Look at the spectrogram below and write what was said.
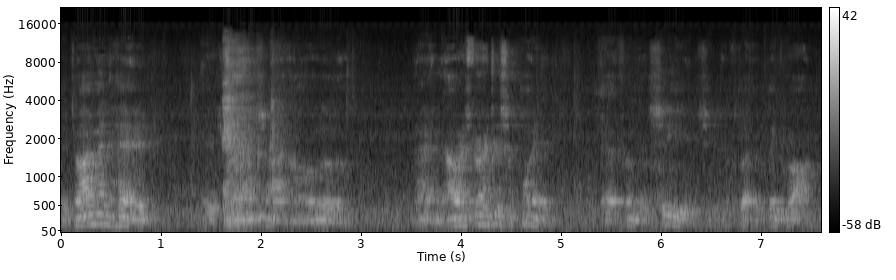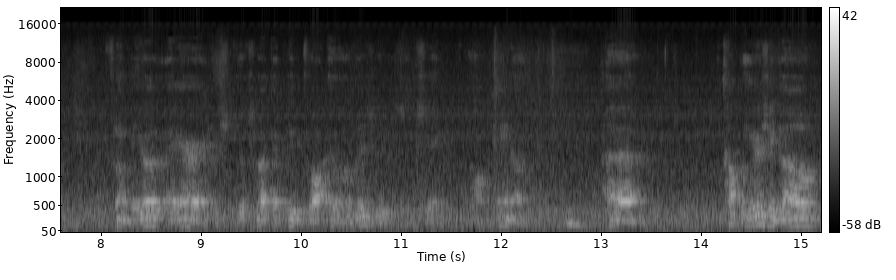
The Diamond Head is on Honolulu, and I was very disappointed. Uh, from the sea, it looks like a big rock. From the air, it looks like a big or a it's a volcano. Uh, a couple years ago,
